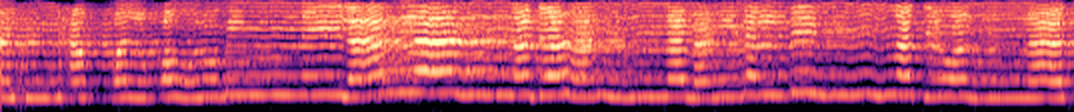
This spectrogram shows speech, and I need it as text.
ولكن حق القول مني لأملأن جهنم من الجنة والناس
